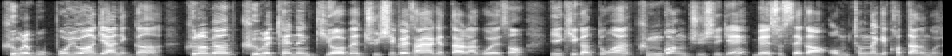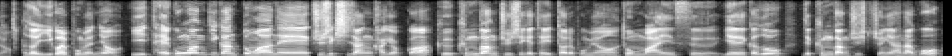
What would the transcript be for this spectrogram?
금을 못 보유하게 하니까 그러면 금을 캐는 기업의 주식을 사야겠다라고 해서 이 기간 동안 금광 주식의 매수세가 엄청나게 컸다는 거죠. 그래서 이걸 보면요. 이 대공황 기간 동안의 주식시장 가격과 그 금광 주식의 데이터를 보면 돈 마인스 얘도 이제 금광 주식 중에 하나고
